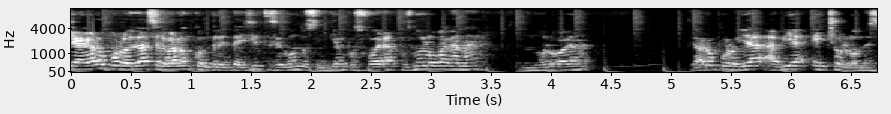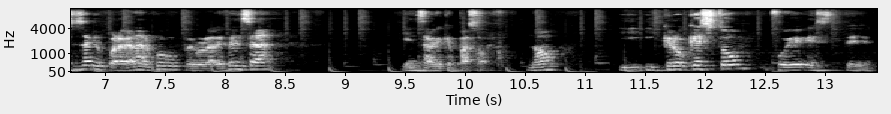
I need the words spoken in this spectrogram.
si a Garoppolo le das el balón con 37 segundos sin tiempos fuera, pues no lo va a ganar, no lo va a ganar. Garoppolo ya había hecho lo necesario para ganar el juego, pero la defensa, quién sabe qué pasó, ¿no? Y, creo que esto fue, este,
